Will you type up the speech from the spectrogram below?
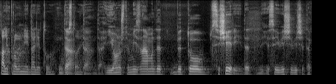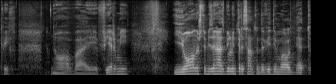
Ali problem je i dalje tu da, postoji. Da, da. I ono što mi znamo da, da to se širi, da sve i više više takvih ovaj, firmi. I ono što bi za nas bilo interesantno da vidimo, eto,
